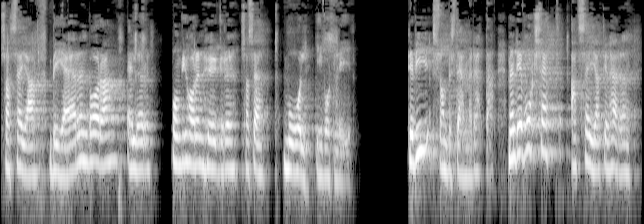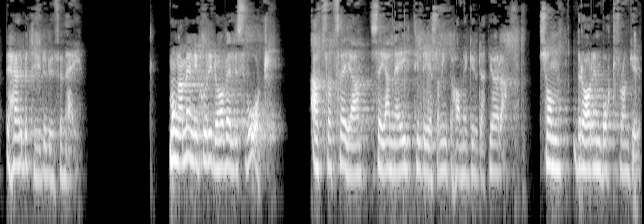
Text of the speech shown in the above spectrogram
så att säga begären bara, eller om vi har en högre så att säga, mål i vårt liv. Det är vi som bestämmer detta. Men det är vårt sätt att säga till Herren, det här betyder du för mig. Många människor idag har väldigt svårt att så att säga säga nej till det som inte har med Gud att göra. Som drar en bort från Gud.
